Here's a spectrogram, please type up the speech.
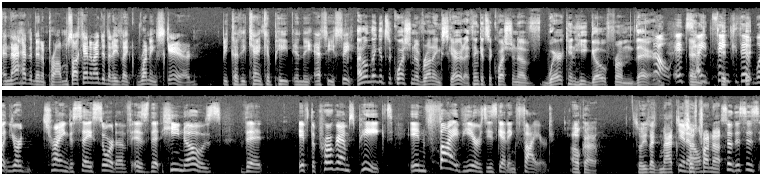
and that hasn't been a problem. So I can't imagine that he's like running scared because he can't compete in the SEC. I don't think it's a question of running scared. I think it's a question of where can he go from there. No, it's. And I think it- that it- what you're trying to say, sort of, is that he knows that if the program's peaked in five years, he's getting fired. Okay, so he's like max. You know, so he's trying to So this is,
